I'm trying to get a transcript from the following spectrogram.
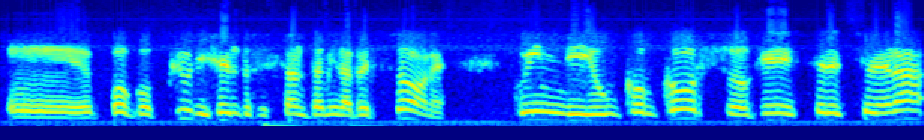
eh, poco più di 160.000 persone quindi un concorso che selezionerà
